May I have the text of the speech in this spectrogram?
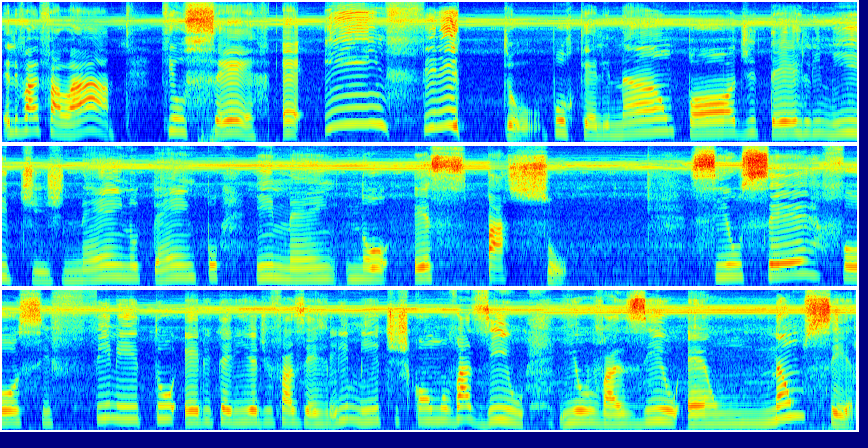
Ele vai falar que o ser é infinito porque ele não pode ter limites, nem no tempo e nem no espaço. Se o ser fosse finito, ele teria de fazer limites com o vazio, e o vazio é um não ser,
